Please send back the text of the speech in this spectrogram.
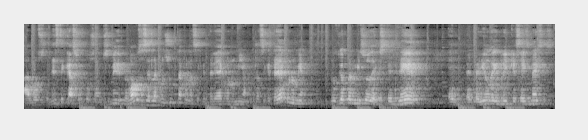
a los, en este caso, dos años y medio. Pero vamos a hacer la consulta con la Secretaría de Economía, porque la Secretaría de Economía nos dio permiso de extender el, el periodo de Enrique seis meses.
